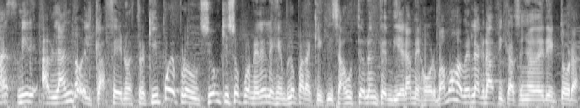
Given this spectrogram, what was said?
Habla- es. Mire, hablando del café, nuestro equipo de producción quiso poner el ejemplo para que quizás usted lo entendiera mejor. Vamos a ver la gráfica, señora directora.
